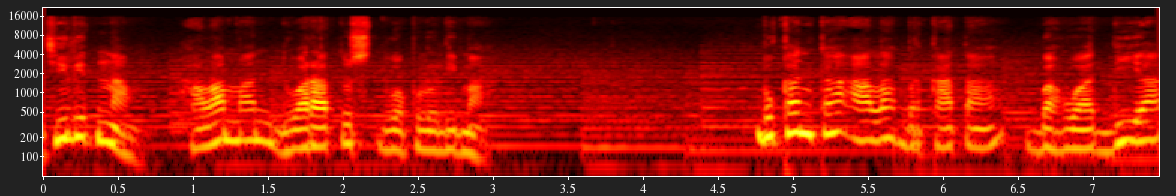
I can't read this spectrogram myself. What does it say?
jilid 6 halaman 225. Bukankah Allah berkata bahwa Dia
